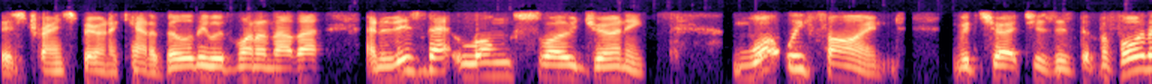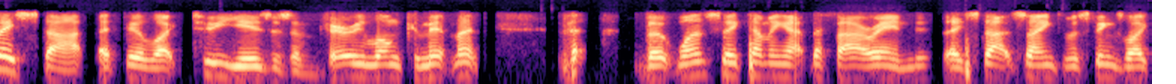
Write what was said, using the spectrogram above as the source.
there's transparent accountability with one another, and it is that long, slow journey. What we find with churches is that before they start, they feel like two years is a very long commitment. But once they're coming out the far end, they start saying to us things like,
